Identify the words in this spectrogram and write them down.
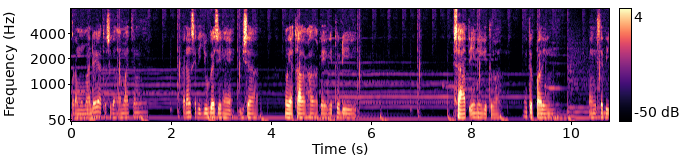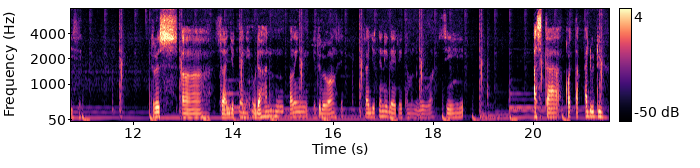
kurang memadai atau segala macam. Kadang sedih juga sih kayak bisa melihat hal-hal kayak gitu di saat ini gitu loh. Itu paling paling sedih sih. Terus uh, selanjutnya nih udahan paling itu doang sih. Selanjutnya nih dari temen gue si Aska Kotak Adudu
